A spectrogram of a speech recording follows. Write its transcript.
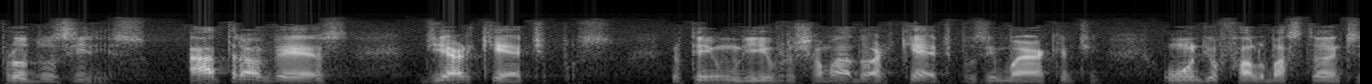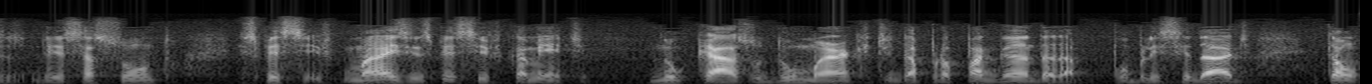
produzir isso? Através de arquétipos. Eu tenho um livro chamado Arquétipos e Marketing, onde eu falo bastante desse assunto, mais especificamente no caso do marketing, da propaganda, da publicidade. Então,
